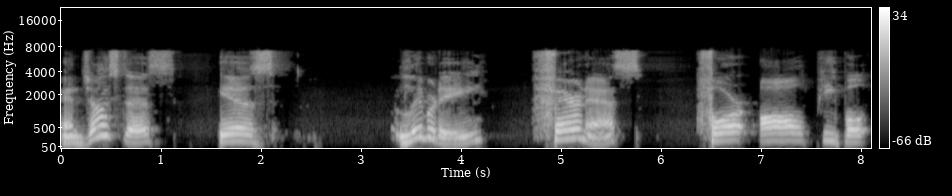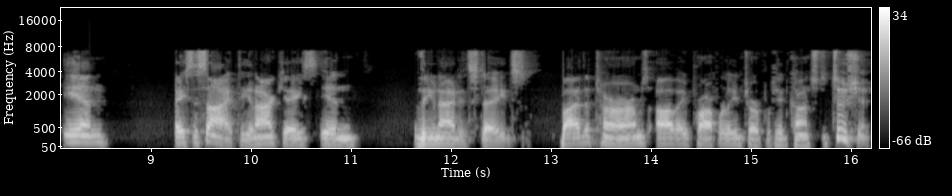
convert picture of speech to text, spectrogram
and justice is liberty, fairness for all people in a society, in our case, in the United States, by the terms of a properly interpreted constitution.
